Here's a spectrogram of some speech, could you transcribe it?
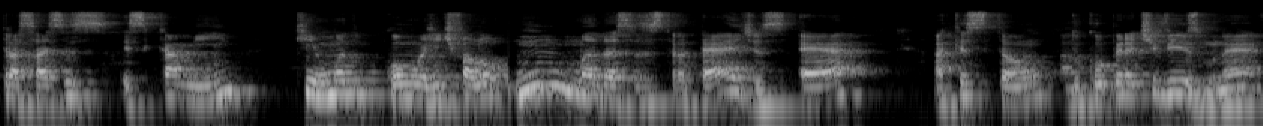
traçar esses, esse caminho que uma, como a gente falou, uma dessas estratégias é a questão do cooperativismo, né?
